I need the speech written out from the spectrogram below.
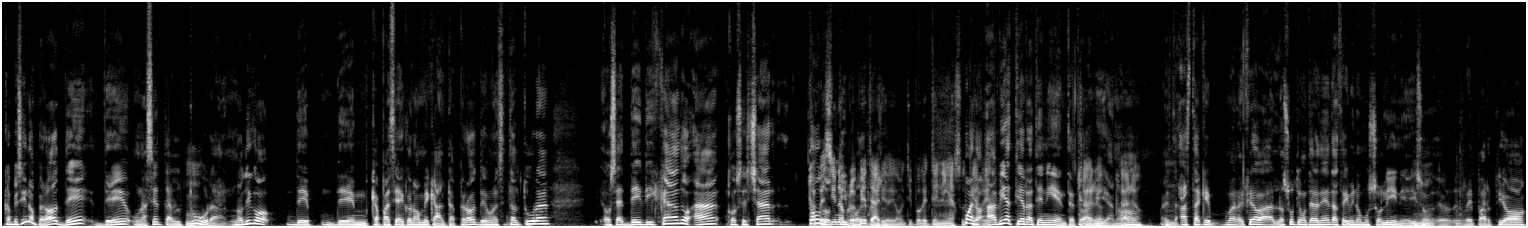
Campesino però de, de una cierta altura, Mm. no digo de, de capacidad económica alta, pero de una cierta altura, o sea, dedicado a cosechar todo Campesino tipo de propietario, cosas. digamos, un tipo que tenía su Bueno, tierra. había tierrateniente Claro, todavía, ¿no? claro. Hasta- Mm. Hasta que, bueno, creo a los últimos terratenientes hasta que vino Mussolini, e hizo, eh, repartió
